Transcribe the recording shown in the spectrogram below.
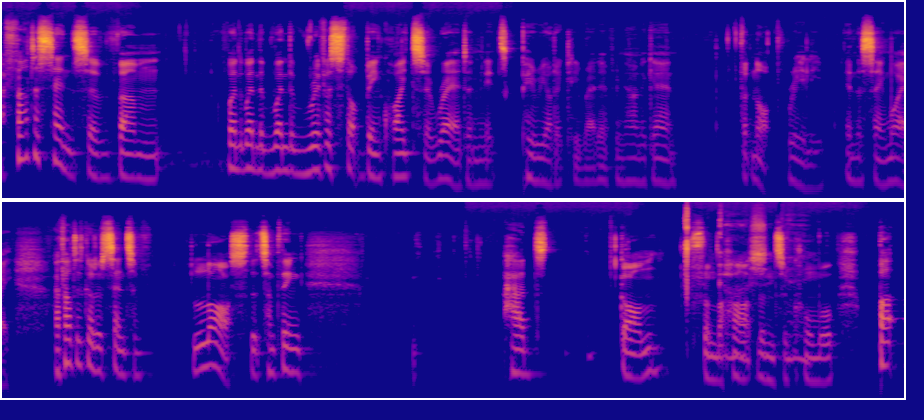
I felt a sense of um, when when the when the river stopped being quite so red. I mean, it's periodically red every now and again, but not really in the same way. I felt it got a sense of loss that something had gone from the Gosh, heartlands yeah. of Cornwall. But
